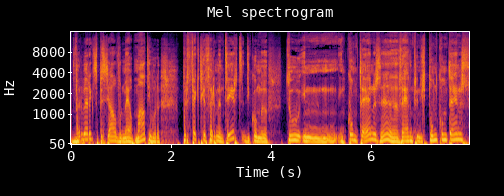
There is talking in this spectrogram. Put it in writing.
verwerkt, speciaal voor mij op maat. Die worden perfect gefermenteerd. Die komen toe in, in containers, hè, 25 ton containers,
